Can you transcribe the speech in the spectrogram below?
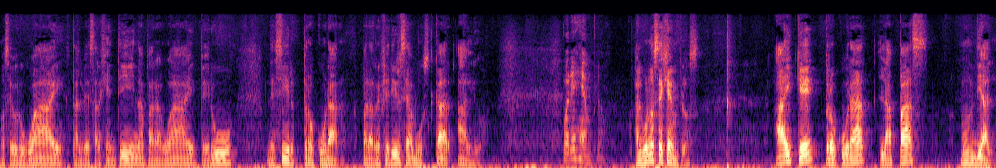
no sé, Uruguay, tal vez Argentina, Paraguay, Perú, decir procurar para referirse a buscar algo. Por ejemplo, Algunos ejemplos. Hay que procurar la paz mundial.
